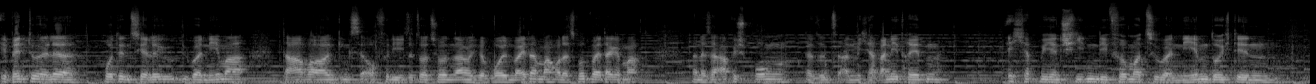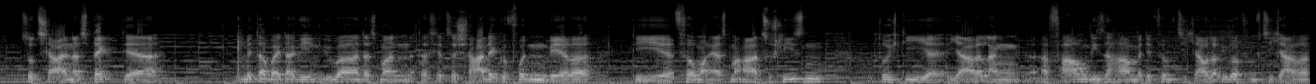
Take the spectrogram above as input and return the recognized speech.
eventuelle potenzielle Übernehmer da war, ging es ja auch für die Situation, sagen wir wollen weitermachen oder es wird weitergemacht. Dann ist er abgesprungen, dann sind sie an mich herangetreten. Ich habe mich entschieden, die Firma zu übernehmen durch den sozialen Aspekt der Mitarbeiter gegenüber, dass man das jetzt schade gefunden wäre, die Firma erstmal A zu schließen, durch die jahrelangen Erfahrung, die sie haben mit den 50 Jahren oder über 50 Jahren.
